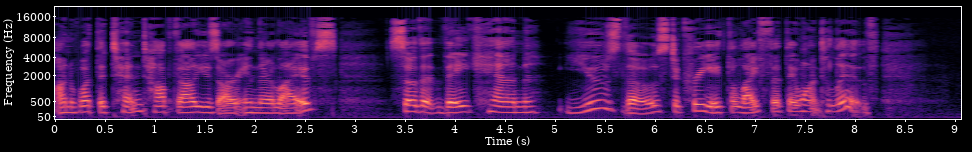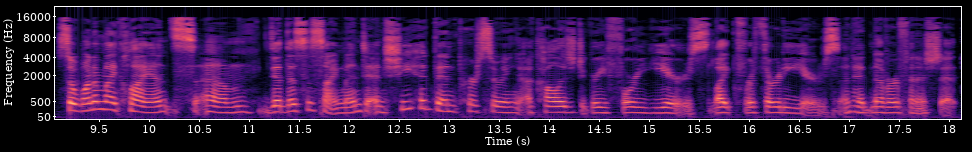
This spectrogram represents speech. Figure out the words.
on what the 10 top values are in their lives so that they can use those to create the life that they want to live. So, one of my clients um, did this assignment, and she had been pursuing a college degree for years, like for 30 years, and had never finished it.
